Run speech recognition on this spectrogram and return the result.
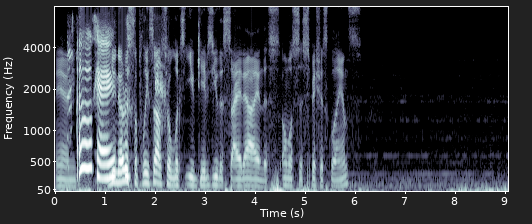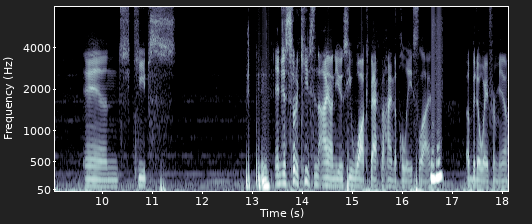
And Oh, okay. you notice the police officer looks at you, gives you the side eye and this almost suspicious glance, and keeps Mhm. and just sort of keeps an eye on you as he walks back behind the police line, Mhm. a bit away from you.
